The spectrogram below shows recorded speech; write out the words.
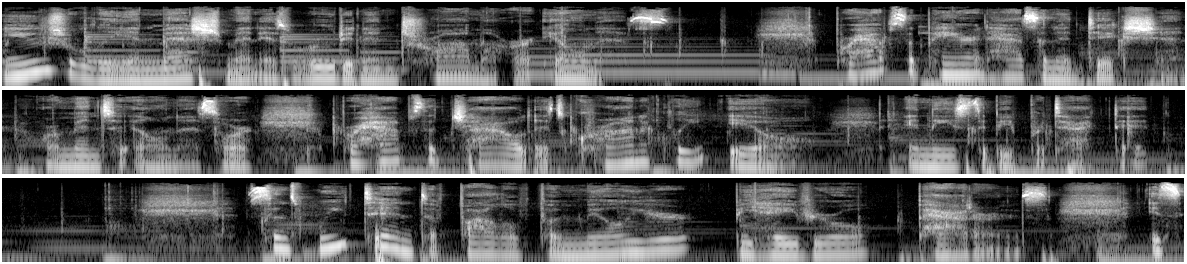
usually enmeshment is rooted in trauma or illness. Perhaps a parent has an addiction or mental illness, or perhaps a child is chronically ill and needs to be protected. Since we tend to follow familiar behavioral patterns, it's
